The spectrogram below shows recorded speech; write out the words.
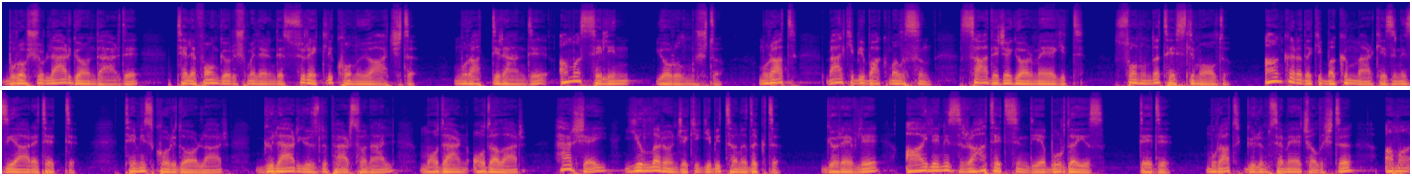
broşürler gönderdi, telefon görüşmelerinde sürekli konuyu açtı. Murat direndi ama Selin yorulmuştu. Murat, belki bir bakmalısın, sadece görmeye git. Sonunda teslim oldu. Ankara'daki bakım merkezini ziyaret etti. Temiz koridorlar, güler yüzlü personel, modern odalar, her şey yıllar önceki gibi tanıdıktı. Görevli, aileniz rahat etsin diye buradayız, dedi. Murat gülümsemeye çalıştı ama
